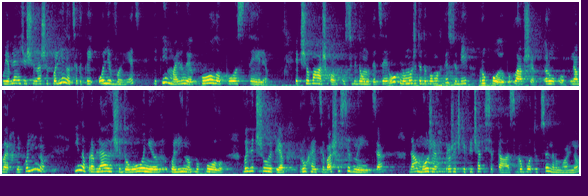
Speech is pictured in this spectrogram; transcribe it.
уявляючи, що наше коліно це такий олівець, який малює коло по стелі. Якщо важко усвідомити цей рух, ви можете допомогти собі рукою, поклавши руку на верхнє коліно і направляючи долонію коліно по колу. Ви відчуєте, як рухається ваша сідниця, да, може трошечки включатися таз в роботу, це нормально.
